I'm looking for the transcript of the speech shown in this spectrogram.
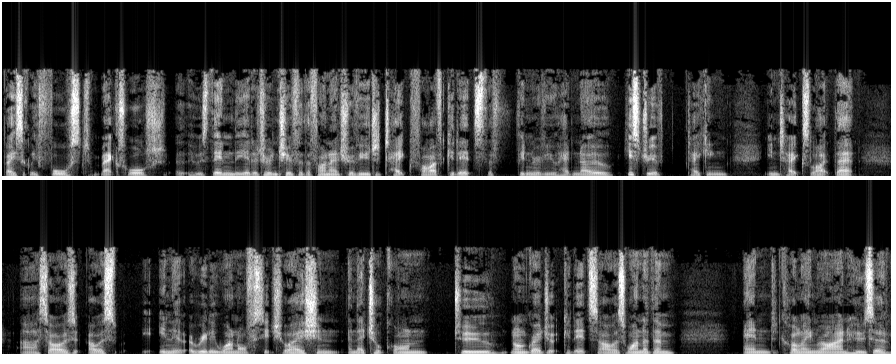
basically forced Max Walsh, uh, who was then the editor in chief of the Financial Review, to take five cadets. The Fin Review had no history of taking intakes like that. Uh, so I was I was in a really one-off situation, and they took on two non graduate cadets. I was one of them. And Colleen Ryan, who's a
